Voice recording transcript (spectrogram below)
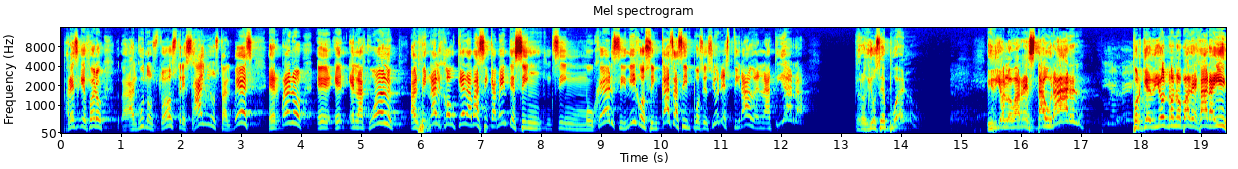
Parece que fueron algunos dos, tres años tal vez, hermano, eh, en, la cual al final Job queda básicamente sin, sin mujer, sin hijos, sin casa, sin posesiones, tirado en la tierra. Pero Dios es bueno. Y Dios lo va a restaurar. Porque Dios no nos va a dejar ahí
